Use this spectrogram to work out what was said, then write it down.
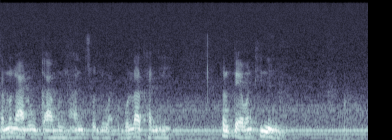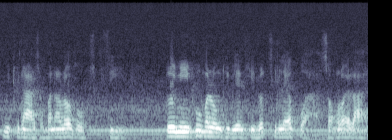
สำนักงานองค์การบริหารส่วนจังหวัดอุบลราชธานี ตั้งแต่วันที่หนึ่งมิถุนายน2564 โดยมีผู้มาลงทะเบียนฉีดวัคซีนแล้วกว่า 200 ราย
